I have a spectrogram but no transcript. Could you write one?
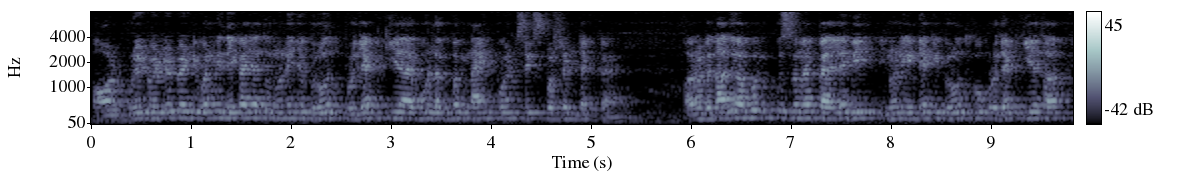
और पूरे 2021 में देखा जाए तो उन्होंने जो ग्रोथ प्रोजेक्ट किया है, वो लगभग 9.6 परसेंट तक का है। और मैं बता दूँ आपको, कुछ समय पहले भी इन्होंने इंडिया की ग्रोथ को प्रोजेक्ट किया था,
